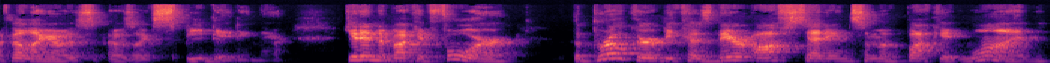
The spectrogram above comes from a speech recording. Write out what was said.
I felt like I was I was like speed dating there. Get into bucket four, the broker because they're offsetting some of bucket one.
